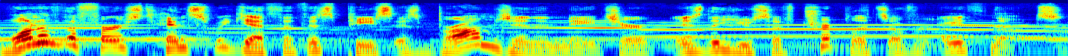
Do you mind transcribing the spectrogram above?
One of the first hints we get that this piece is Brahmsian in nature is the use of triplets over eighth notes.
